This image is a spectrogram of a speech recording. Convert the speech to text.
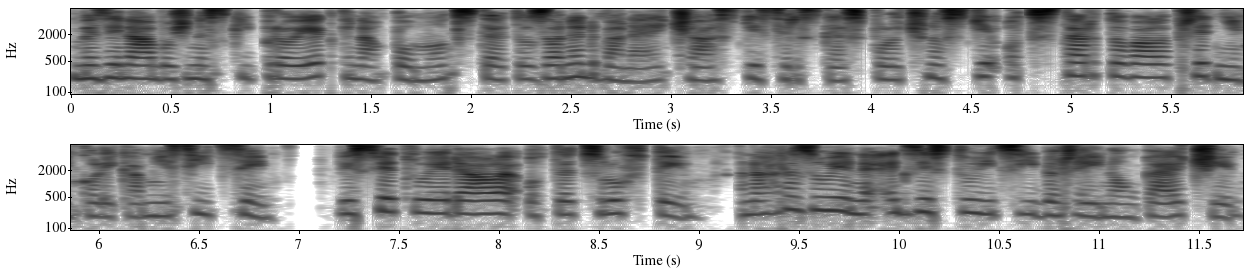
Mezináboženský projekt na pomoc této zanedbané části syrské společnosti odstartoval před několika měsíci. Vysvětluje dále otec Lufty a nahrazuje neexistující veřejnou péči.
